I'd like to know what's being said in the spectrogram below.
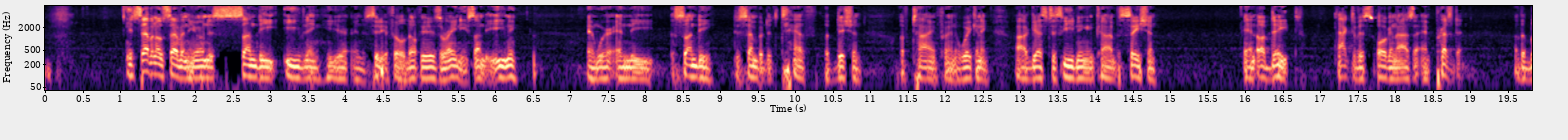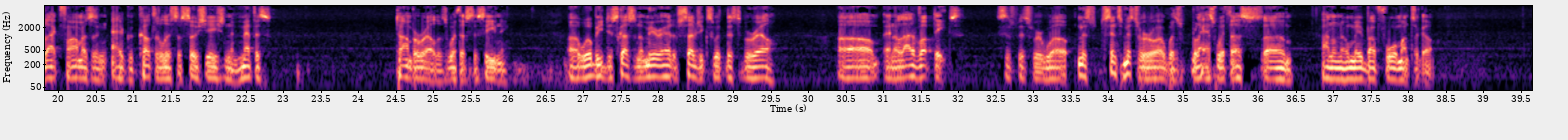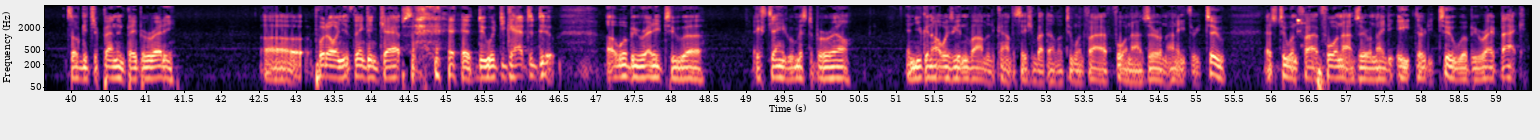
It's 7.07 here on this Sunday evening here in the city of Philadelphia. It is a rainy Sunday evening, and we're in the Sunday, December the 10th edition of Time for an Awakening. Our guest this evening in conversation and update, activist, organizer, and president of the Black Farmers and Agriculturalists Association in Memphis, Tom Burrell is with us this evening. Uh, we'll be discussing a myriad of subjects with Mr. Burrell um, and a lot of updates since Mr. Burrell, since Mr. Burrell was last with us. Um, I don't know, maybe about four months ago. So get your pen and paper ready. Uh, put on your thinking caps. do what you have to do. Uh, we'll be ready to uh, exchange with Mr. Burrell. And you can always get involved in the conversation by dialing 215-490-9832. That's 215-490-9832. We'll be right back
